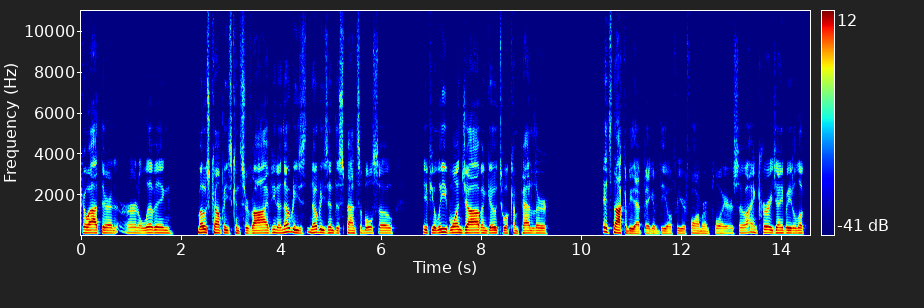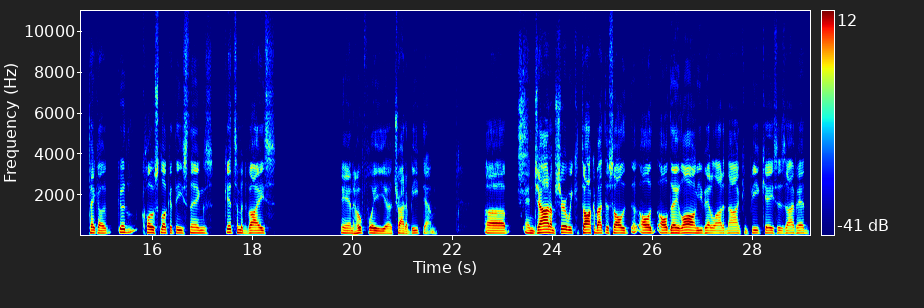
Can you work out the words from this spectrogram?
go out there and earn a living. Most companies can survive. You know, nobody's nobody's indispensable. So if you leave one job and go to a competitor, it's not going to be that big of a deal for your former employer. So I encourage anybody to look, take a good close look at these things, get some advice, and hopefully uh, try to beat them. Uh, and John, I'm sure we could talk about this all all all day long. You've had a lot of non-compete cases. I've had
